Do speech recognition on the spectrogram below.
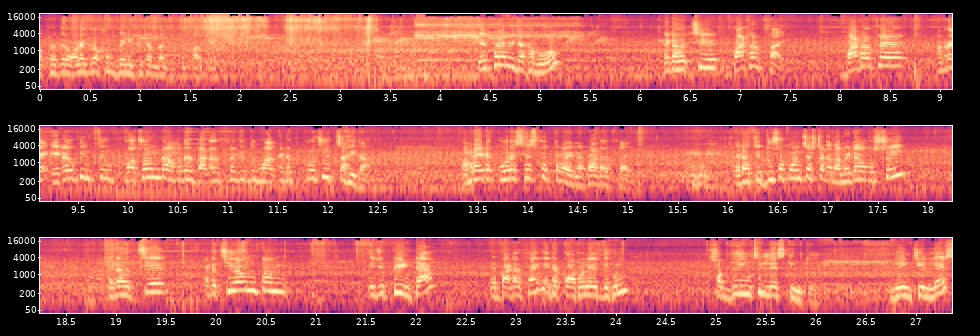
আপনাদের অনেক রকম বেনিফিট আমরা দিতে পারব। এরপরে আমি দেখাবো, এটা হচ্ছে বাটারফ্লাই বাটারফ্লাই আমরা এটাও কিন্তু প্রচণ্ড আমাদের বাটারফ্লাই কিন্তু মার্কেটে প্রচুর চাহিদা। আমরা এটা করে শেষ করতে পারি না বাটারফ্লাই এটা হচ্ছে দুশো পঞ্চাশ টাকা দাম, এটা অবশ্যই। এটা হচ্ছে একটা চিরন্তন এই যে প্রিন্টটা এই বাটারফ্লাই এটা কটনের দেখুন, সব দুই ইঞ্চির লেস কিন্তু। দুই ইঞ্চির লেস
